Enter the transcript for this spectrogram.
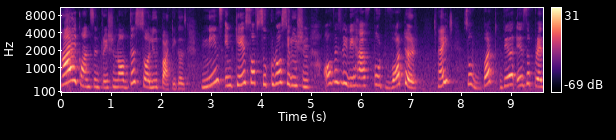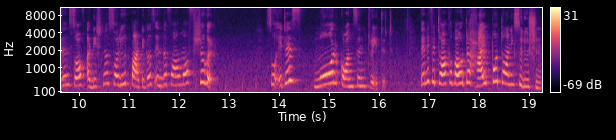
high concentration of the solute particles means in case of sucrose solution obviously we have put water right. So, but there is a presence of additional solute particles in the form of sugar. So, it is more concentrated. Then if we talk about a hypotonic solution,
